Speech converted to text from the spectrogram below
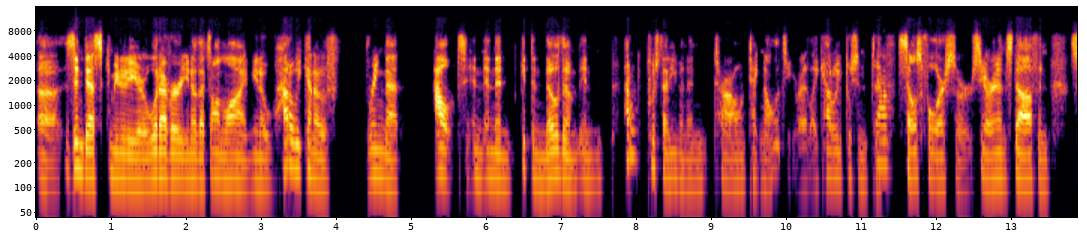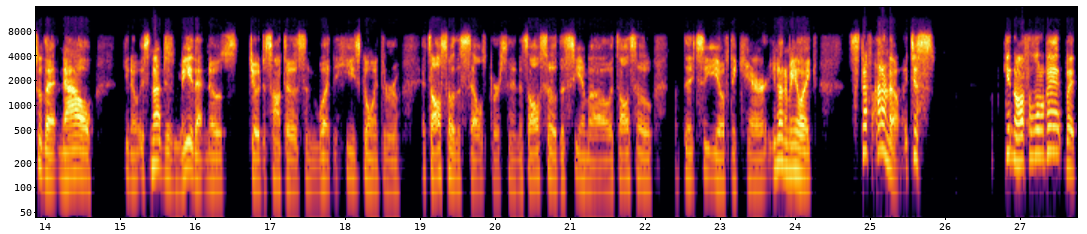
uh, Zendesk community or whatever you know that's online. You know, how do we kind of bring that out and and then get to know them and how do we push that even into our own technology, right? Like how do we push into yeah. Salesforce or CRM stuff and so that now you know, it's not just me that knows Joe DeSantos and what he's going through. It's also the salesperson. It's also the CMO. It's also the CEO if they care. You know what I mean? Like stuff. I don't know. It just getting off a little bit, but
